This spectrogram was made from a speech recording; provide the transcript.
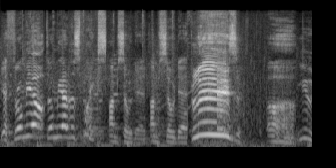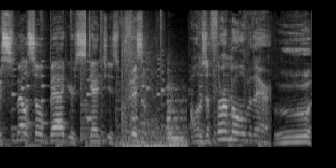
Yeah, throw me out. Throw me out of the spikes. I'm so dead. I'm so dead. Please. Ugh. You smell so bad, your stench is visible. Oh, there's a thermo over there. Ooh.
